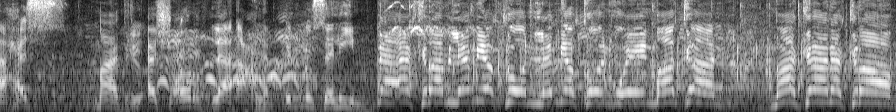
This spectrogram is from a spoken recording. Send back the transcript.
أحس. ما أدري أشعر لا أعلم إنه سليم. أكرم لم يكن لم يكن وين؟ ما كان ما كان أكرم.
